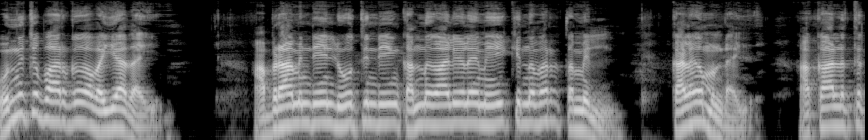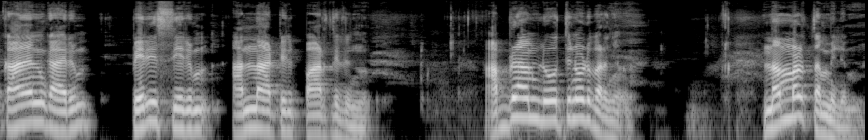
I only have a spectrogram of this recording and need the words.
ഒന്നിച്ചു പാർക്കുക വയ്യാതായി. അബ്രാമിന്റെയും ലോത്തിന്റെയും കന്നുകാലികളെ മേയിക്കുന്നവർ തമ്മിൽ കലഹമുണ്ടായി അക്കാലത്ത് കാനൻകാരും പെരിസ്യരും അന്നാട്ടിൽ പാർത്തിരുന്നു. അബ്രാം ലോത്തിനോട് പറഞ്ഞു നമ്മൾ തമ്മിലും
